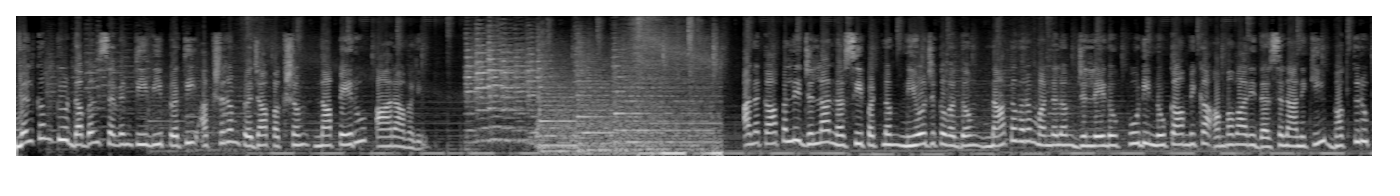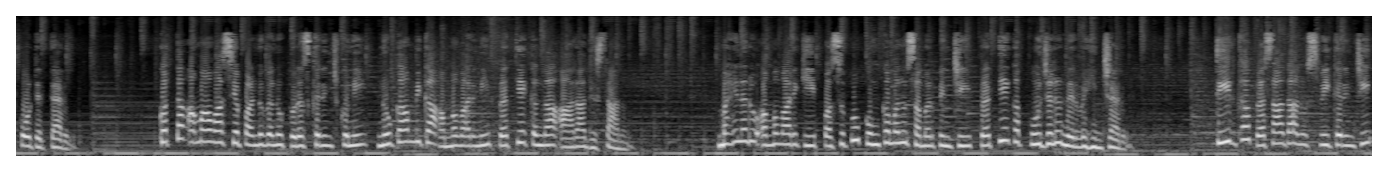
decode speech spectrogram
Welcome to double seven TV ప్రతి అక్షరం ప్రజాపక్షం. నా పేరు ఆరావళి. అనకాపల్లి జిల్లా నర్సీపట్నం నియోజకవర్గం నాతవరం మండలం జిల్లేడు పూడి నూకాంబిక అమ్మవారి దర్శనానికి భక్తులు పోటెత్తారు. కొత్త అమావాస్య పండుగను పురస్కరించుకుని నూకాంబిక అమ్మవారిని ప్రత్యేకంగా ఆరాధిస్తాను. మహిళలు అమ్మవారికి పసుపు కుంకుమలు సమర్పించి ప్రత్యేక పూజలు నిర్వహించారు. తీర్థ ప్రసాదాలు స్వీకరించి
